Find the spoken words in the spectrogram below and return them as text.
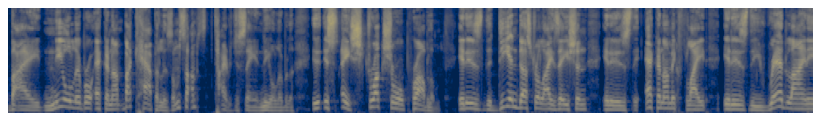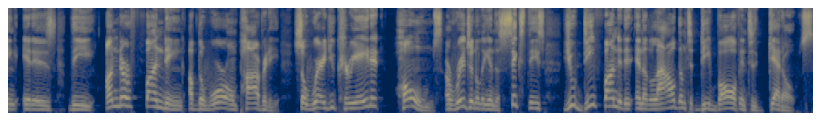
by neoliberal economic by capitalism. So I'm tired of just saying neoliberal. It's a structural problem. It is the deindustrialization. It is the economic flight. It is the redlining. It is the underfunding of the war on poverty. So where you created homes originally in the 60s, you defunded it and allowed them to devolve into ghettos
